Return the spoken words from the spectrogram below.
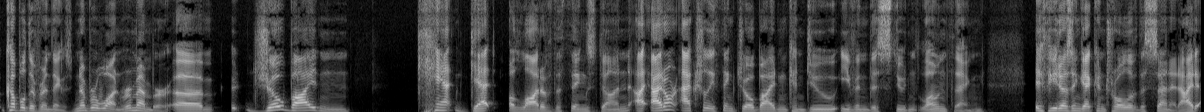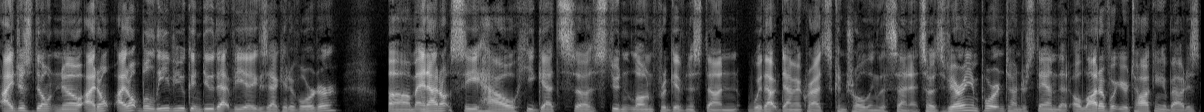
a couple different things. Number one, remember, um, Joe Biden can't get a lot of the things done. I, I don't actually think Joe Biden can do even this student loan thing if he doesn't get control of the Senate. I, I just don't know. I don't I don't believe you can do that via executive order. Um, and I don't see how he gets uh, student loan forgiveness done without Democrats controlling the Senate. So it's very important to understand that a lot of what you're talking about is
